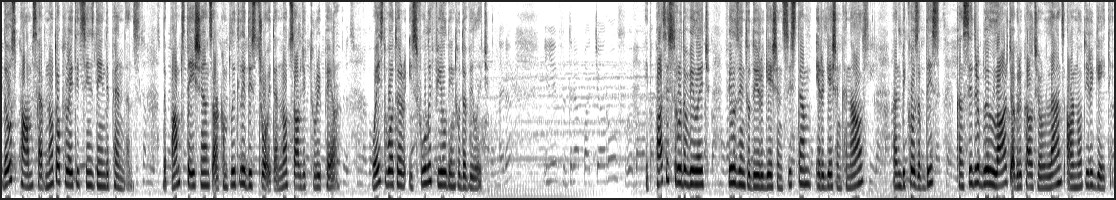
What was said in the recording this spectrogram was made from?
Those pumps have not operated since the independence. The pump stations are completely destroyed and not subject to repair. Wastewater is fully filled into the village. It passes through the village, fills into the irrigation system, irrigation canals, and because of this, considerably large agricultural lands are not irrigated.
